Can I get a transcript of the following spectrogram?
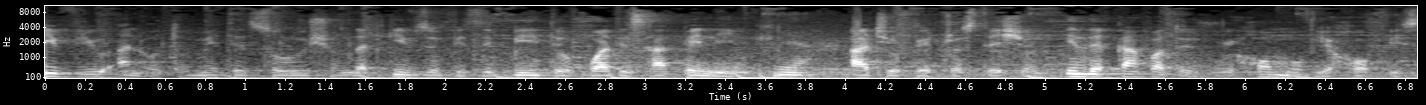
give you an automated solution that gives you visibility of what is happening Yeah. at your petrol station in the comfort of the home of your office.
